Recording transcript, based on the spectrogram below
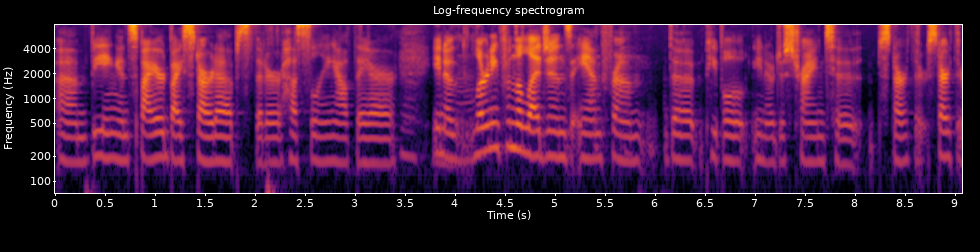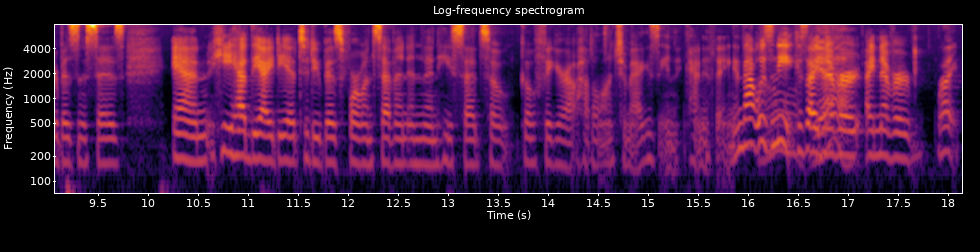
um, being inspired by startups that are hustling out there, you know, learning from the legends and from the people, you know, just trying to start their start their businesses. And he had the idea to do Biz 417 and then he said, so go figure out how to launch a magazine kind of thing. And that was neat because I yeah. never I never Right.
